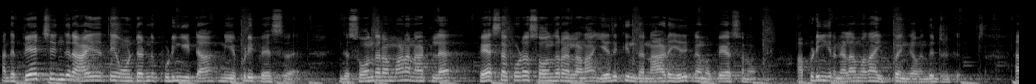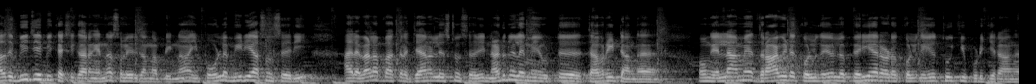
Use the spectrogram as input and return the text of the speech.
அந்த பேச்சுங்கிற ஆயுதத்தை உன்கிட்டருந்து பிடுங்கிட்டா நீ எப்படி பேசுவ? இந்த சுதந்திரமான நாட்டில் பேசக்கூட சுதந்திரம் இல்லைனா எதுக்கு இந்த நாடு? எதுக்கு நம்ம பேசணும்? அப்படிங்கிற நிலமை தான் இப்போ இங்கே வந்துட்டுருக்கு. அதாவது பிஜேபி கட்சிக்காரங்க என்ன சொல்லியிருக்காங்க அப்படின்னா இப்போ உள்ள மீடியாஸும் சரி அதில் வேலை பார்க்குற ஜேர்னலிஸ்ட்டும் சரி நடுநிலைமையை விட்டு தவறிட்டாங்க. அவங்க எல்லாமே திராவிட கொள்கையோ இல்லை பெரியாரோட கொள்கையோ தூக்கி பிடிக்கிறாங்க.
